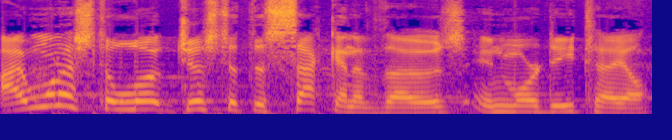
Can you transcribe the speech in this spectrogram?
I want us to look just at the second of those in more detail.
